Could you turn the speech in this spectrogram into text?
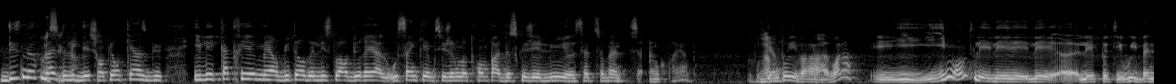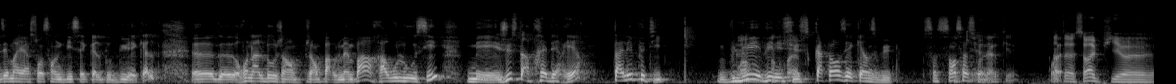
19 matchs de Ligue des Champions, 15 buts. Il est quatrième meilleur buteur de l'histoire du Real, ou cinquième, si je ne me trompe pas, de ce que j'ai lu euh, cette semaine. C'est incroyable. Bientôt, il va. Voilà. Il, monte les, les, les, euh, les, petits. Oui, Benzema, il a 70 et quelques buts et quelques. Ronaldo, j'en parle même pas. Raoul aussi. Mais juste après, derrière, tu as les petits. Lui et Vinicius, 14 et 15 buts. Sensationnel. Intéressant. Et puis euh,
